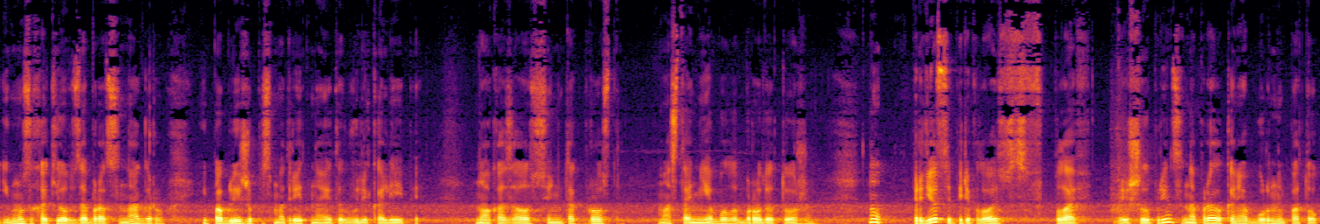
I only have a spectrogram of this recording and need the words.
Ему захотелось забраться на гору и поближе посмотреть на это великолепие. Но оказалось все не так просто. Моста не было, брода тоже. Ну, придется переплывать вплавь, решил принц и направил коня в бурный поток.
